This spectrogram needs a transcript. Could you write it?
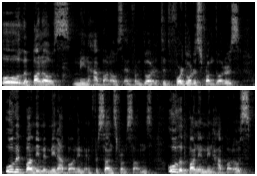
o lebanos min habanos, and from daughter to four daughters from daughters, u lebanim min habanim, and for sons from sons, u lebanim min habanos,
